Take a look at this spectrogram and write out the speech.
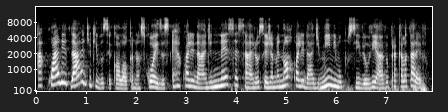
a qualidade que você coloca nas coisas é a qualidade necessária, ou seja, a menor qualidade mínimo possível viável para aquela tarefa.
